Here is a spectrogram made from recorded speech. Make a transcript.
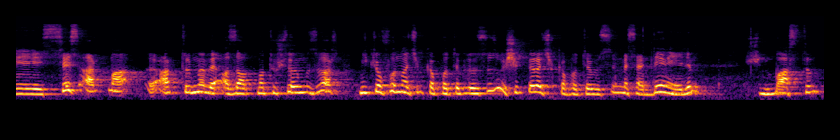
E, ses artma, arttırma ve azaltma tuşlarımız var. Mikrofonu açıp kapatabiliyorsunuz. Işıkları açıp kapatabiliyorsunuz. Mesela deneyelim. Şimdi bastım.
